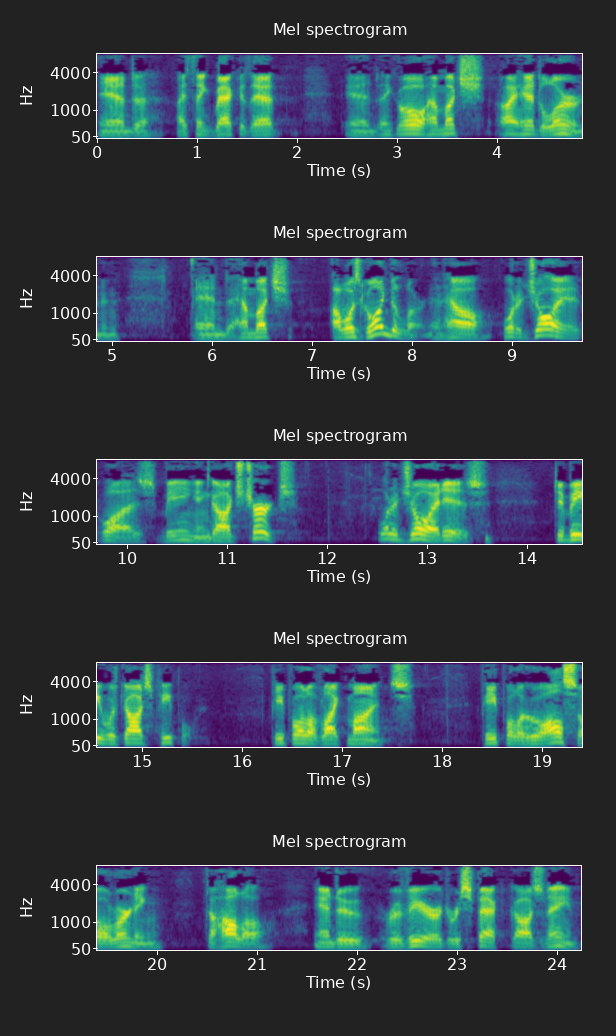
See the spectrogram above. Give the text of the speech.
And, uh, I think back at that and think, oh, how much I had to learn and, and how much I was going to learn and how, what a joy it was being in God's church. What a joy it is to be with God's people. People of like minds. People who also are learning to hallow and to revere, to respect God's name.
